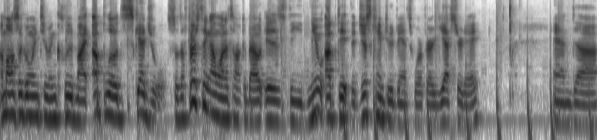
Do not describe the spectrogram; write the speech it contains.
I'm also going to include my upload schedule. So the first thing I want to talk about is the new update that just came to Advanced Warfare yesterday, and uh,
